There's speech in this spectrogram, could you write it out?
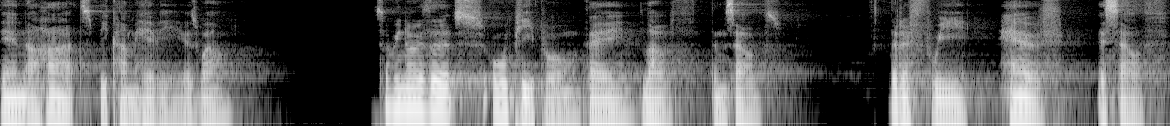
then our hearts become heavy as well. So we know that all people, they love themselves. That if we have a self,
